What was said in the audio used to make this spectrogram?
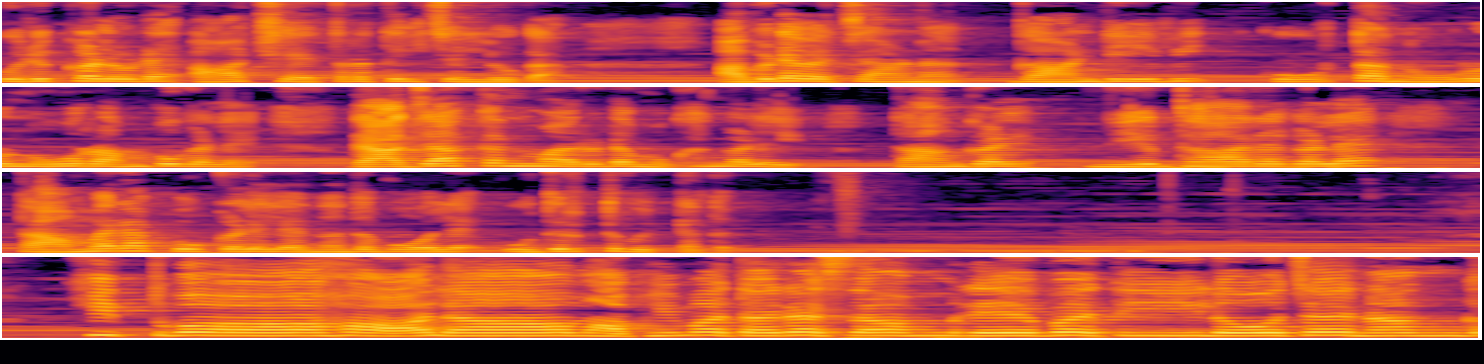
കുരുക്കളുടെ ആ ക്ഷേത്രത്തിൽ ചെല്ലുക. അവിടെ വെച്ചാണ് ഗാന്ധീവി കൂർത്ത നൂറു നൂറമ്പുകളെ രാജാക്കന്മാരുടെ മുഖങ്ങളിൽ താങ്കൾ നീർധാരകളെ താമരപ്പൂക്കളിൽ എന്നതുപോലെ ഉതിർത്തുവിട്ടത്. ഹിത്വാഹാലാമഭിമതരസം രേവതീലോചനാംഗ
